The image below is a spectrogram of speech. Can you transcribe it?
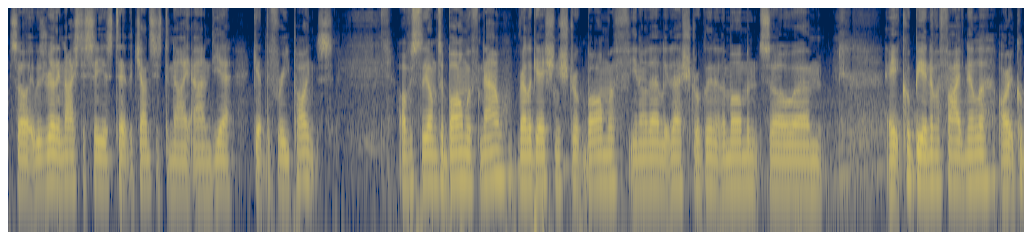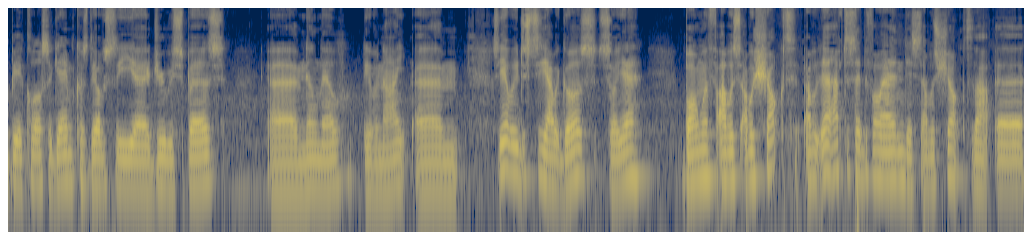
So it was really nice to see us take the chances tonight, and yeah, get the three points. Obviously, on to Bournemouth now. Relegation struck Bournemouth. You know they're they're struggling at the moment, so um, it could be another five 0 or it could be a closer game because they obviously uh, drew with Spurs um, nil nil the other night. Um, so yeah, we'll just see how it goes. So yeah, Bournemouth. I was I was shocked. I, was, I have to say before I end this, I was shocked that uh,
